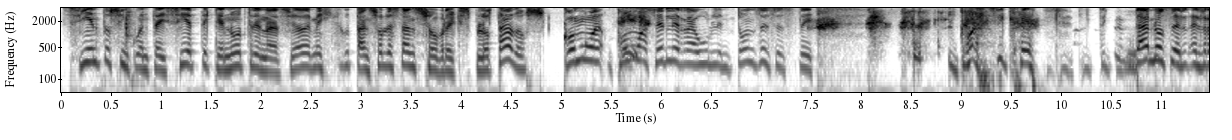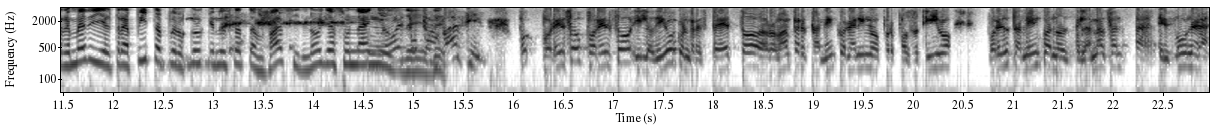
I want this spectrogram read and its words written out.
157 que nutren a la Ciudad de México tan solo están sobreexplotados. ¿Cómo, cómo hacerle, Raúl, entonces, este, ahora sí que danos el, remedio y el trapito, pero creo que no está tan fácil, ¿no? Ya son años no está tan fácil. Por, eso, por eso, y lo digo con respeto, Román, pero también con ánimo propositivo, por eso también cuando de la más alta tribuna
